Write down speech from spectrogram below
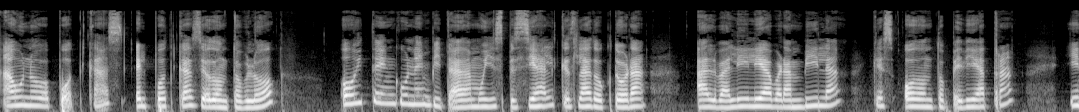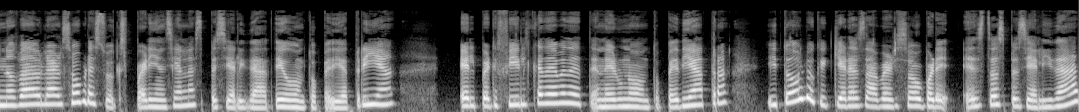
a un nuevo podcast, el podcast de Odontoblog. Hoy tengo una invitada muy especial que es la doctora Alba Lilia Brambila, que es odontopediatra, y nos va a hablar sobre su experiencia en la especialidad de odontopediatría, el perfil que debe de tener un odontopediatra y todo lo que quieras saber sobre esta especialidad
